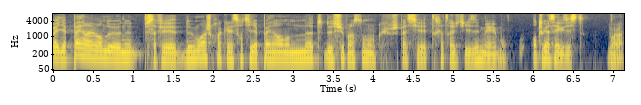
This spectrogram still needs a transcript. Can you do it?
il n'y a pas énormément de. no- Ça fait deux mois, je crois qu'elle est sortie, il n'y a pas énormément de notes dessus pour l'instant, donc je sais pas si elle est très très utilisée, mais bon. En tout cas, ça existe. Voilà.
